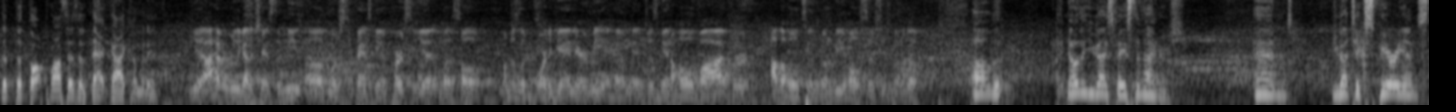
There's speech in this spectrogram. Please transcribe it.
the, the thought process of that guy coming in? Yeah, I haven't really got a chance to meet uh, Coach Stefanski in person yet, but so I'm just looking forward to getting there and meeting him and just getting a whole vibe for how the whole team's going to be, the whole system's going to go. Um, I know that you guys faced the Niners, and you got to experience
